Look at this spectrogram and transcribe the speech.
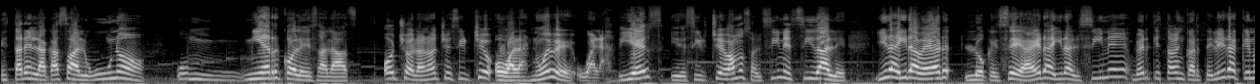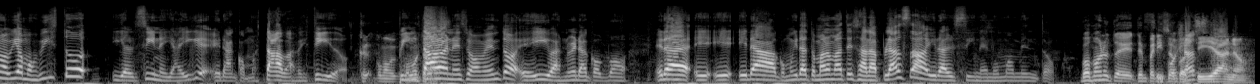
estar en la casa de alguno un miércoles a las 8 de la noche decir, che, o a las 9 o a las 10 y decir, che, vamos al cine, sí, dale. Y era ir a ver lo que sea, era ir al cine, ver que estaba en cartelera, que no habíamos visto y el cine. Y ahí era como estabas vestido. Como- Pintaba en ese momento e ibas, no era como. Era, eh, eh, era como ir a tomar mates a la plaza, ir al cine en un momento. ¿Vos, Manu, te, te emperifollás? cotidiano.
